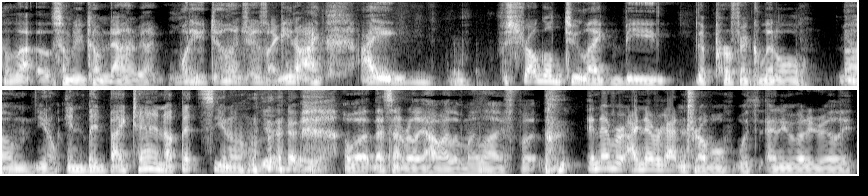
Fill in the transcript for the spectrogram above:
the light, somebody come down and be like, "What are you doing?" Just like you know, I I struggled to like be the perfect little. Um, you know, in bed by ten, up at you know. Yeah, yeah, yeah. well, that's not really how I live my life, but it never. I never got in trouble with anybody really.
